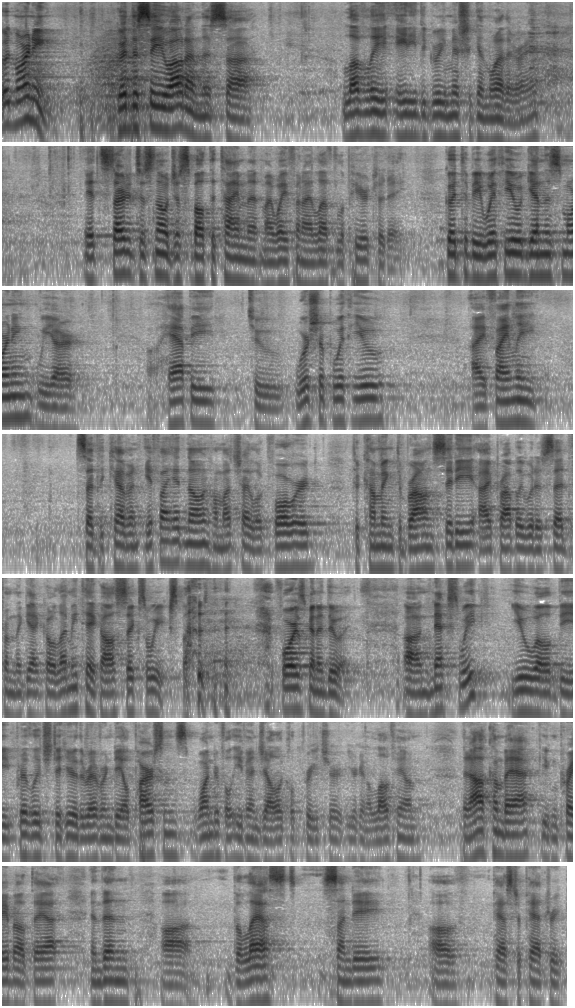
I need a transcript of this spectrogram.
Good morning. Good to see you out on this uh, lovely 80 degree Michigan weather, right? It started to snow just about the time that my wife and I left Lapeer today. Good to be with you again this morning. We are uh, happy to worship with you. I finally said to Kevin, if I had known how much I look forward to coming to Brown City, I probably would have said from the get go, let me take all six weeks, but four is going to do it. Uh, next week, you will be privileged to hear the Reverend Dale Parsons, wonderful evangelical preacher. You're going to love him. Then I'll come back. You can pray about that. And then uh, the last Sunday of Pastor Patrick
